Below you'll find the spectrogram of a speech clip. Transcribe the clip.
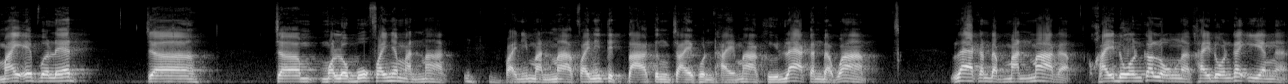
ไมเอเวอเรสต์เจอเจอมอลโลบุกไฟท์เนี่ยมันมากไฟท์นี้มันมาก ไฟท์นี้ติดตาตึงใจคนไทยมาก คือแลกกันแบบว่าแลกกันแบบมันมากอะ ใครโดนก็ลงอะ ใครโดนก็เอียงอะ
